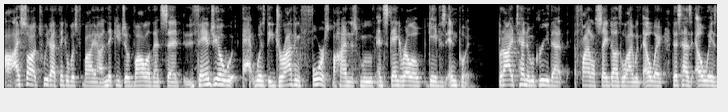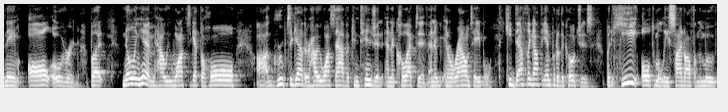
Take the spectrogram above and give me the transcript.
I saw a tweet, I think it was by uh, Nicki Jhabvala, that said Fangio was the driving force behind this move, and Scangarello gave his input. But I tend to agree that final say does lie with Elway. This has Elway's name all over it. But knowing him, how he wants to get the whole uh, group together, how he wants to have a contingent and a collective and a, and a roundtable, he definitely got the input of the coaches. But he ultimately signed off on the move.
